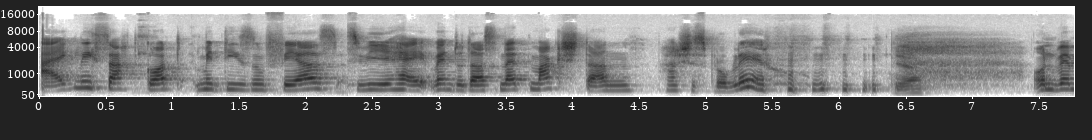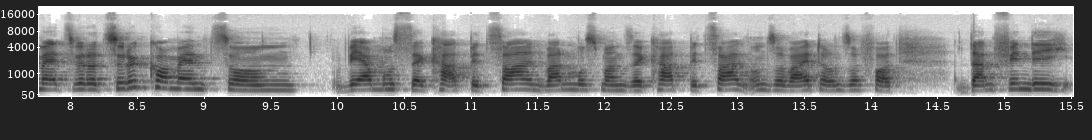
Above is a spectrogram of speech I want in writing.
eigentlich sagt Gott mit diesem Vers wie, hey, wenn du das nicht magst, dann hast du das Problem. ja. Und wenn wir jetzt wieder zurückkommen zum, wer muss Sekat bezahlen, wann muss man Sekat bezahlen und so weiter und so fort, dann finde ich,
